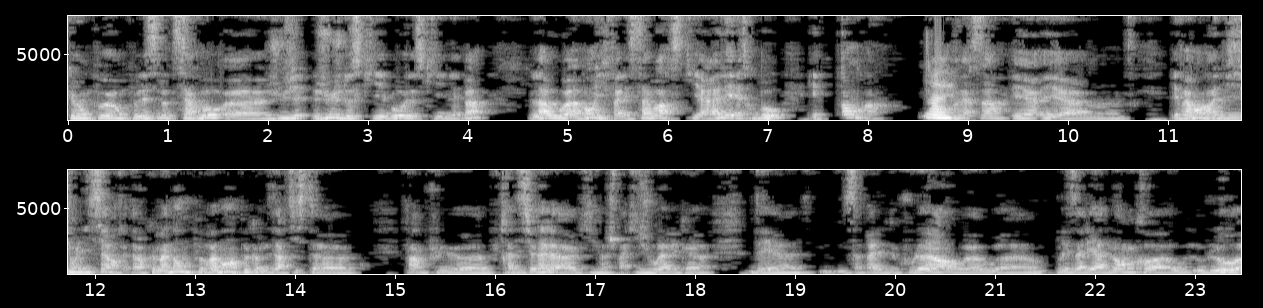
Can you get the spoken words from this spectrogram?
qu'on peut on peut laisser notre cerveau euh, juger juge de ce qui est beau et de ce qui n'est pas. Là où avant il fallait savoir ce qui allait être beau et tendre, vers ça et euh, et, euh, et vraiment avoir une vision initiale en fait. Alors que maintenant on peut vraiment un peu comme des artistes euh, enfin plus, plus traditionnels qui je sais pas qui jouaient avec des sa palette de couleurs ou, ou, les aléas de l'encre ou, de l'eau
